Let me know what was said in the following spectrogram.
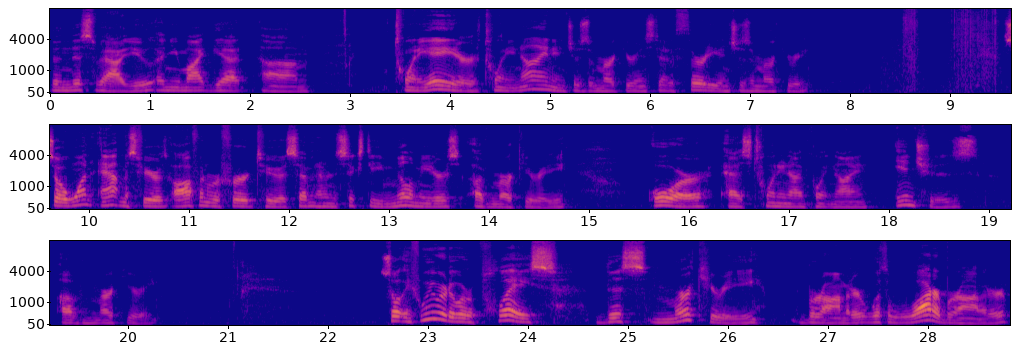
than this value, and you might get um, 28 or 29 inches of mercury instead of 30 inches of mercury. So one atmosphere is often referred to as 760 millimeters of mercury, or as 29.9 inches of mercury. So if we were to replace this mercury barometer with a water barometer,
